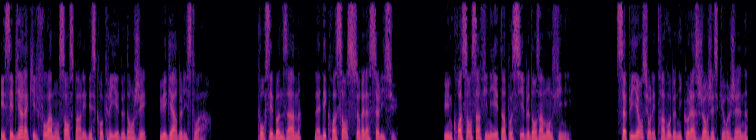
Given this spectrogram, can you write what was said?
Et c'est bien là qu'il faut à mon sens parler d'escroquerie et de danger, eu égard de l'histoire. Pour ces bonnes âmes, la décroissance serait la seule issue. Une croissance infinie est impossible dans un monde fini. S'appuyant sur les travaux de Nicolas Georgescu Eugène,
